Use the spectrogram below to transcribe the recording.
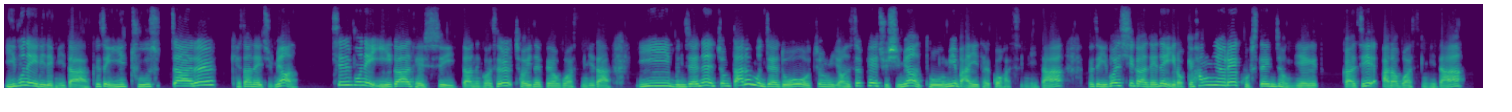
2분의 1이 됩니다. 그래서 이 두 숫자를 계산해 주면 7분의 2가 될 수 있다는 것을 저희는 배워보았습니다. 이 문제는 좀 다른 문제도 좀 연습해 주시면 도움이 많이 될 것 같습니다. 그래서 이번 시간에는 이렇게 확률의 곱셈 정리까지 알아보았습니다.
